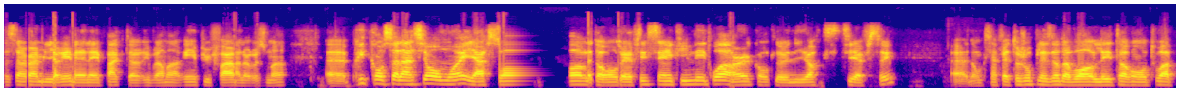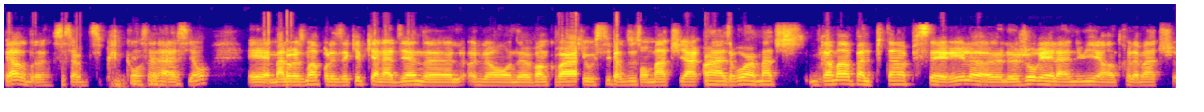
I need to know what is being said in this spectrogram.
ça s'est amélioré, mais l'impact n'aurait vraiment rien pu faire, malheureusement. Euh, prix de consolation au moins, hier soir, le Toronto FC s'est incliné 3-1 contre le New York City FC. Euh, donc, ça fait toujours plaisir de voir les Torontois perdre. Ça, c'est un petit prix de consolation. Et malheureusement, pour les équipes canadiennes, euh, on a Vancouver qui a aussi perdu son match hier 1 0, un match vraiment palpitant puis serré, le jour et la nuit entre le match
